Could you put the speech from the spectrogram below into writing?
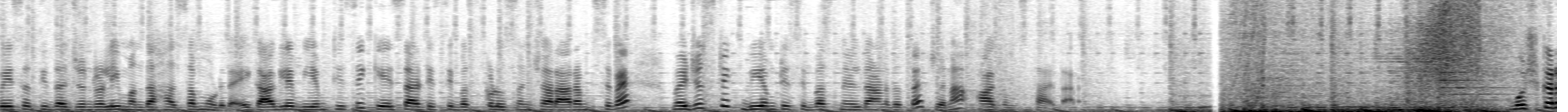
ಬೇಸತ್ತಿದ್ದ ಜನರಲ್ಲಿ ಮಂದಹಾಸ ಮೂಡಿದೆ. ಈಗಾಗಲೇ ಬಿಎಂಟಿಸಿ, ಕೆಎಸ್ಆರ್ಟಿಸಿ ಬಸ್ಗಳು ಸಂಚಾರ ಆರಂಭಿಸಿವೆ. ಮೆಜೆಸ್ಟಿಕ್ ಬಿಎಂಟಿಸಿ ಬಸ್ ನಿಲ್ದಾಣದತ್ತ ಜನ ಆಗಮಿಸ್ತಾ ಇದ್ದಾರೆ. ಮುಷ್ಕರ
